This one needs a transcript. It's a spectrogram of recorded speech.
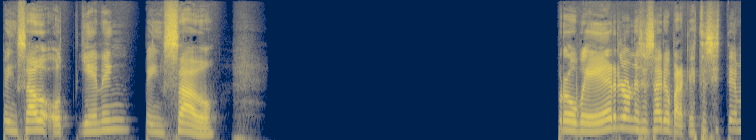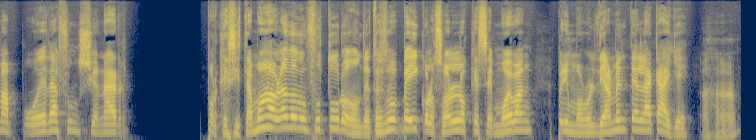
pensado o tienen pensado proveer lo necesario para que este sistema pueda funcionar porque si estamos hablando de un futuro donde todos esos vehículos son los que se muevan primordialmente en la calle, Ajá.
